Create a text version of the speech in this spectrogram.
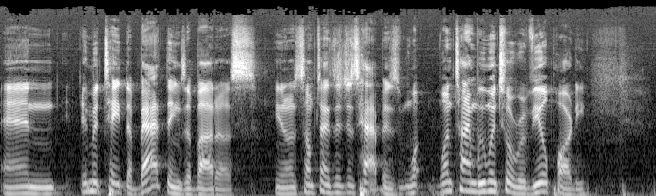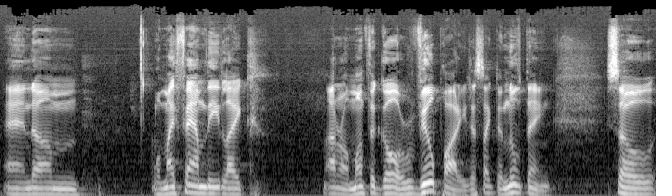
and imitate the bad things about us. You know, sometimes it just happens. One time we went to a reveal party, and um, well, my family, like, I don't know, a month ago, a reveal party. That's like the new thing. So,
